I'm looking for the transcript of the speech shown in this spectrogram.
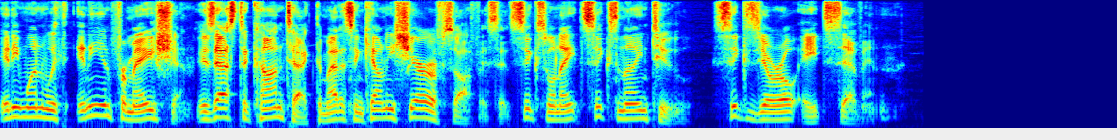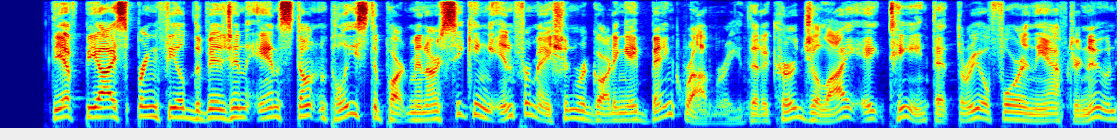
Anyone with any information is asked to contact the Madison County Sheriff's Office at 618 692 6087. The FBI Springfield Division and Staunton Police Department are seeking information regarding a bank robbery that occurred July 18th at 3:04 in the afternoon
